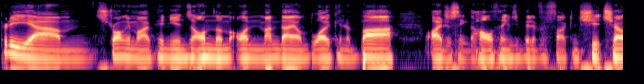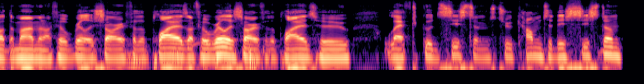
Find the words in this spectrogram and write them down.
pretty um, strong in my opinions on them on Monday on Bloke in a Bar. I just think the whole thing's a bit of a fucking shit show at the moment. I feel really sorry for the players. I feel really sorry for the players who left good systems to come to this system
